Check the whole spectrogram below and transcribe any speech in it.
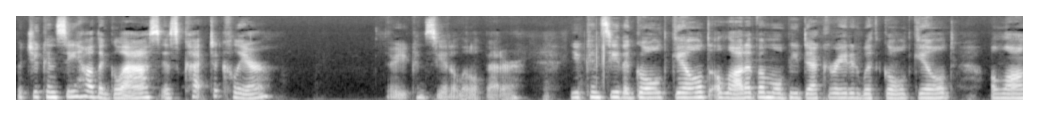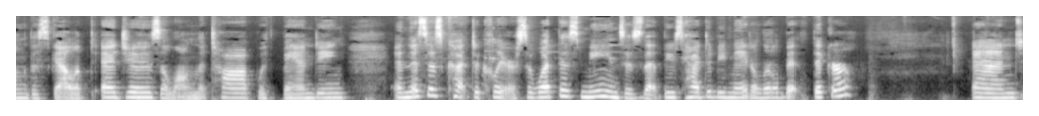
But you can see how the glass is cut to clear. There you can see it a little better. You can see the gold gild. A lot of them will be decorated with gold gild along the scalloped edges, along the top with banding. And this is cut to clear. So what this means is that these had to be made a little bit thicker. And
